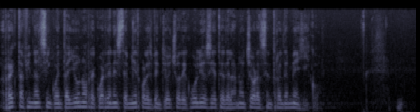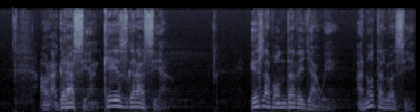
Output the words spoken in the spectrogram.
Recta final 51, recuerden este miércoles 28 de julio, 7 de la noche, hora central de México. Ahora, gracia. ¿Qué es gracia? Es la bondad de Yahweh. Anótalo así.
